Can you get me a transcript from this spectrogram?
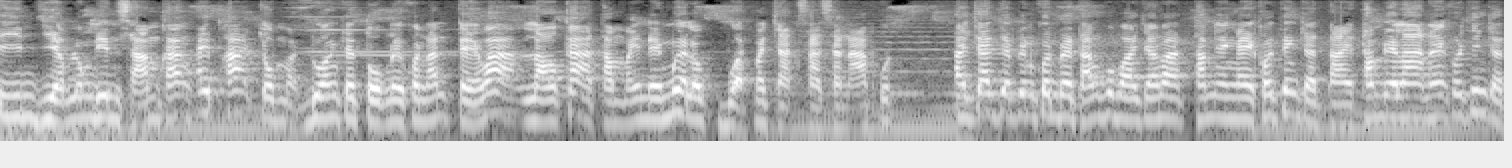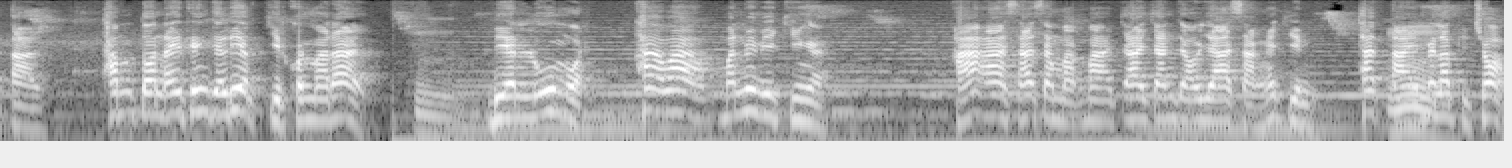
ตีนเหยียบลงดินสามครั้งให้พระจมอะดวงจะตกเลยคนนั้น แต่ว่าเรากล้าทำไหมในเมื่อเราบวชมาจากศาสนาพุทธ อาจารย์จะเป็นคนไปถามครูบาอาจารย์ว่าทำยังไงเขาถึงจะตายทำเวลาไหนเขาถึงจะตายทำตอนไหนถึงจะเรียกจิตคนมาได้ อืมเรียนรู้หมด ถ้าว่ามันไม่มีจริงอะ หาอาสาสมัครมาอาจารย์จะเอายาสั่งให้กิน ถ้าตายไม่รับผิดชอบ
